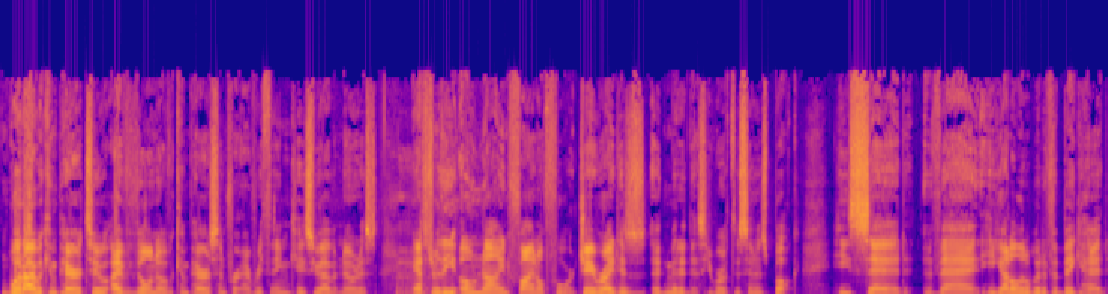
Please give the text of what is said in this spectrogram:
what I would compare it to, I have Villanova comparison for everything, in case you haven't noticed. After the 09 Final Four, Jay Wright has admitted this. He wrote this in his book. He said that he got a little bit of a big head.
